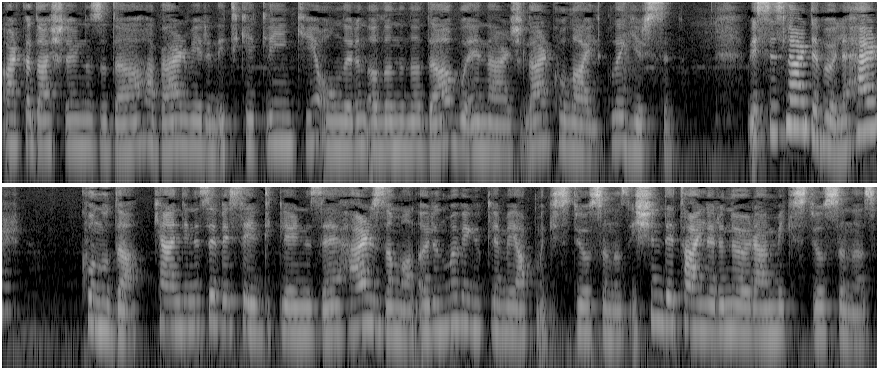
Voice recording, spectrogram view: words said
Arkadaşlarınızı da haber verin, etiketleyin ki onların alanına da bu enerjiler kolaylıkla girsin. Ve sizler de böyle her konuda kendinize ve sevdiklerinize her zaman arınma ve yükleme yapmak istiyorsanız, işin detaylarını öğrenmek istiyorsanız,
